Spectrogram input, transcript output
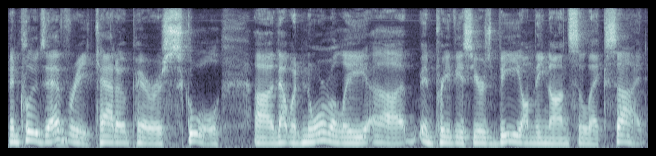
includes every Caddo Parish school uh, that would normally, uh, in previous years, be on the non-select side.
